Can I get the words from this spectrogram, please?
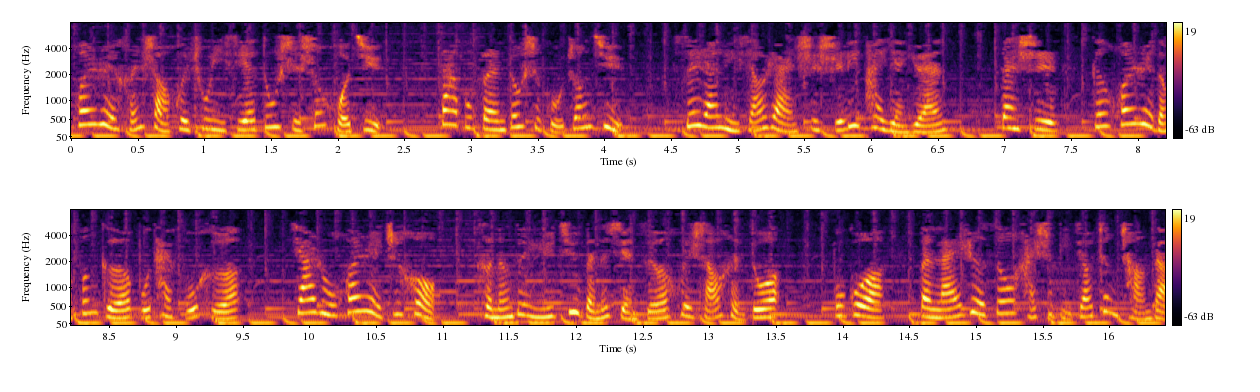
欢瑞很少会出一些都市生活剧，大部分都是古装剧。虽然李小冉是实力派演员，但是跟欢瑞的风格不太符合。加入欢瑞之后，可能对于剧本的选择会少很多。不过本来热搜还是比较正常的，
